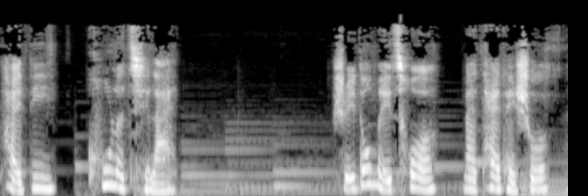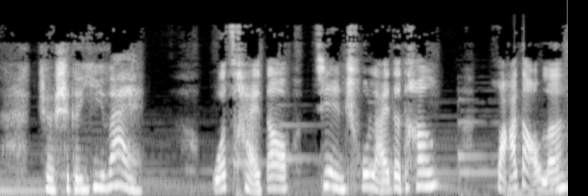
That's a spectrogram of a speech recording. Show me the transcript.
凯蒂哭了起来。谁都没错，麦太太说：“这是个意外。我踩到溅出来的汤，滑倒了。”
